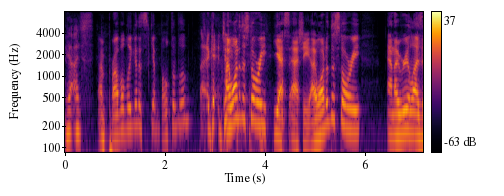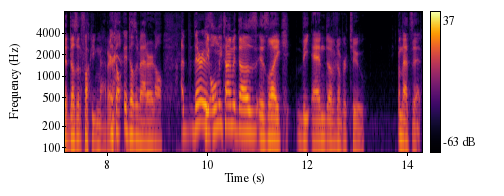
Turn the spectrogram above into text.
Yeah, I just I'm probably gonna skip both of them. okay, dude, I wanted the story. Yes, Ashy. I wanted the story, and I realize it doesn't fucking matter. it, it doesn't matter at all. Uh, there is the only time it does is like the end of number two, and that's it.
